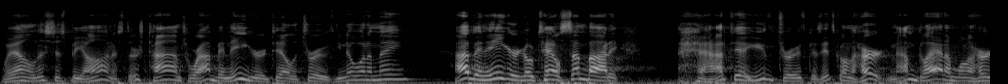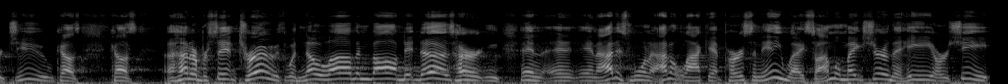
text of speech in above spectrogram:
well, let's just be honest. There's times where I've been eager to tell the truth. You know what I mean? I've been eager to go tell somebody, I tell you the truth because it's going to hurt, and I'm glad I'm going to hurt you because because 100% truth with no love involved, it does hurt, and and and, and I just want to. I don't like that person anyway, so I'm going to make sure that he or she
